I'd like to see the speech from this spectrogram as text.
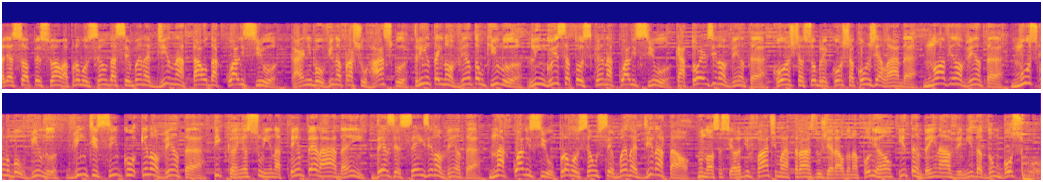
Olha só, pessoal, a promoção da semana de Natal da Qualicil. Carne bovina para churrasco, 30 e 90 o quilo. Linguiça toscana Qualicil, 14,90. Coxa sobrecoxa congelada, 9,90. Músculo bovino, 25 e 90. Picanha suína temperada, hein? 16 e 90. Na Qualicil, promoção semana de Natal. No Nossa Senhora de Fátima, atrás do Geraldo Napoleão e também na Avenida Dom Bosco.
